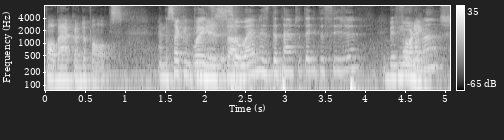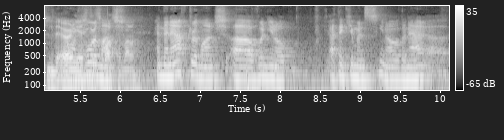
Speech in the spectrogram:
fall back on defaults and the second thing Wait, is so uh, when is the time to take decision? Before Morning. lunch? The earliest before lunch. possible. And then after lunch, uh, when you know, I think humans, you know, the nat- uh,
